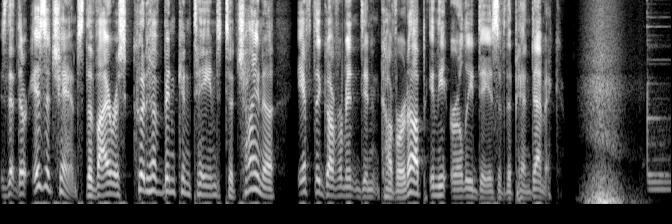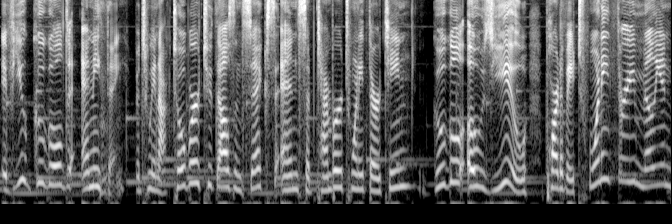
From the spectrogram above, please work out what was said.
is that there is a chance the virus could have been contained to China if the government didn't cover it up in the early days of the pandemic. If you Googled anything between October 2006 and September 2013, Google owes you part of a $23 million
